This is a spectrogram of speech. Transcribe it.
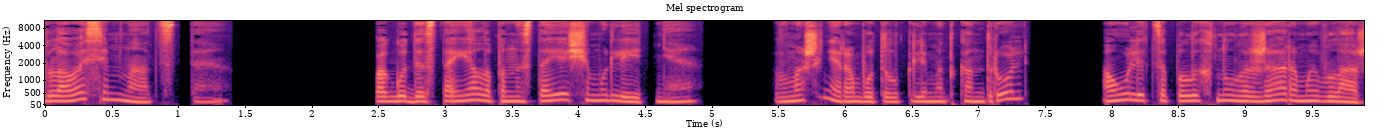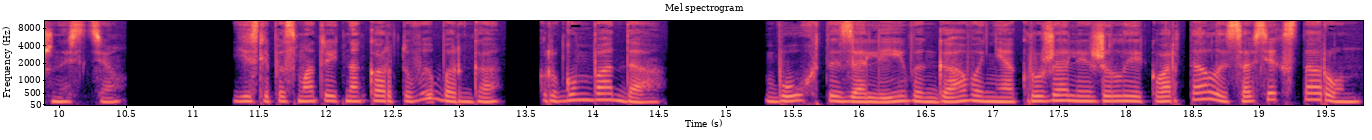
Глава 17. Погода стояла по-настоящему летняя. В машине работал климат-контроль, а улица полыхнула жаром и влажностью. Если посмотреть на карту Выборга, кругом вода. Бухты, заливы, гавани окружали жилые кварталы со всех сторон.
